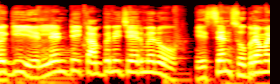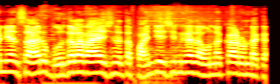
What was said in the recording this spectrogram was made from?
ఉద్యోగి LNT company chairman SN Subrahmanyam sir బురదల రాయేసినంత పనిచేసింది కదా ఉన్నకాడు ఉండక.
